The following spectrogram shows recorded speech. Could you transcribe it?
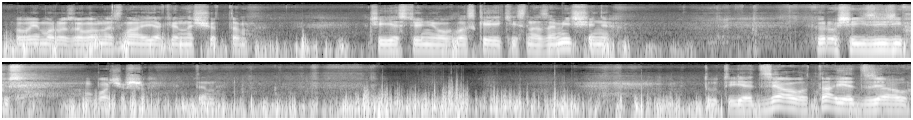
Виморозило, не знаю, як він насчет там, чи є у нього глазки якісь на заміщення. Коротше, і зізіфус. Бачу, що ten Тут є дзяо, та є дзяо.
